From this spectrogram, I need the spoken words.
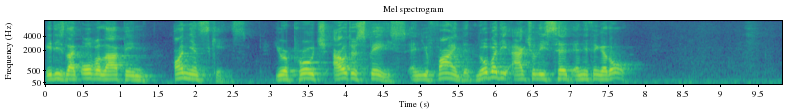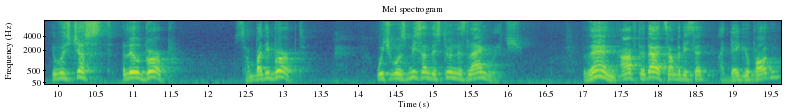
it is like overlapping onion skins. You approach outer space and you find that nobody actually said anything at all. It was just a little burp. Somebody burped, which was misunderstood as language. Then, after that, somebody said, I beg your pardon?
